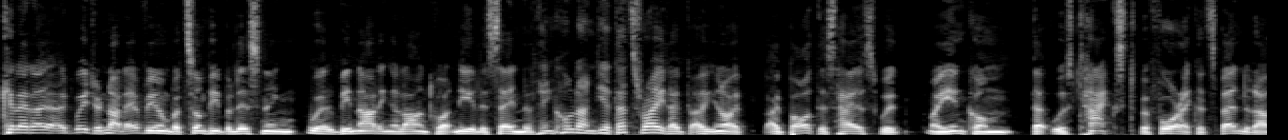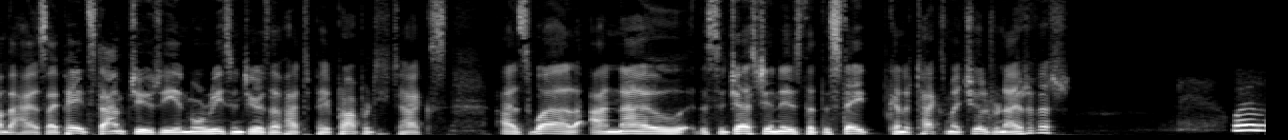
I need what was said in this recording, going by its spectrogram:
Colette, I, would wager not everyone, but some people listening will be nodding along to what Neale is saying. They'll think, "Hold on, yeah, that's right. I, I you know, I, I bought this house with my income that was taxed before I could spend it on the house. I paid stamp duty. In more recent years, I've had to pay property tax as well. And now the suggestion is that the state kind of tax my children out of it." Well,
